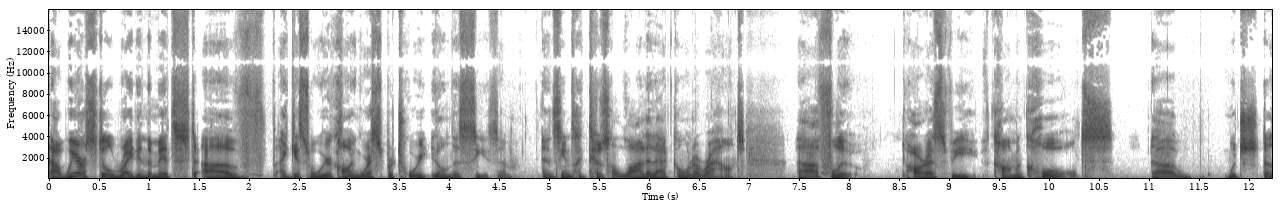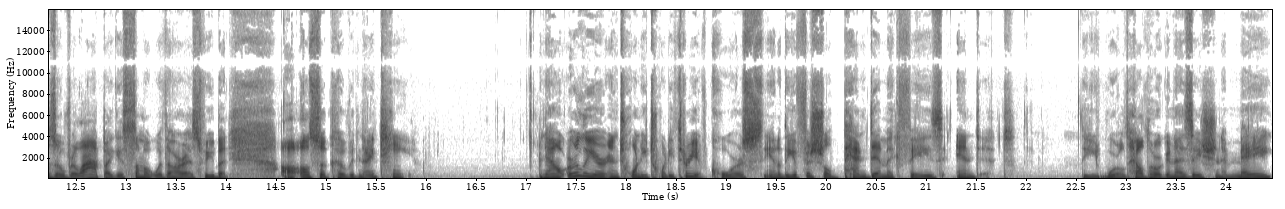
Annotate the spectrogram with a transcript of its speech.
Uh, we are still right in the midst of, I guess, what we're calling respiratory illness season. And it seems like there's a lot of that going around. Uh, flu, RSV, common colds, uh, which does overlap, I guess, somewhat with RSV, but also COVID 19. Now, earlier in 2023, of course, you know, the official pandemic phase ended. The World Health Organization in May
